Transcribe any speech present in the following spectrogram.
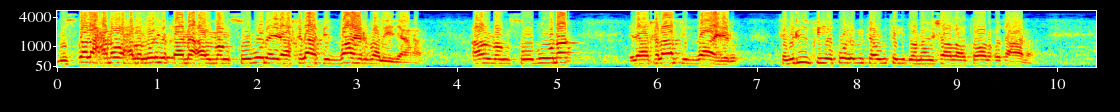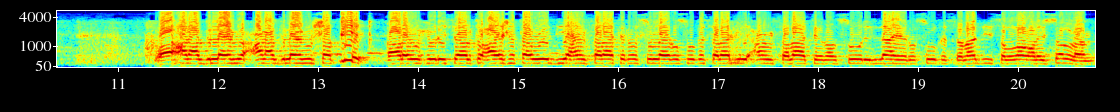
مصطلح نوح الله يقال المنصوبون إلى خلاف الظاهر بالإلهة المنصوبون إلى خلاف الظاهر. تبريك يقول منك أبو تجدون إن شاء الله تبارك وتعالى. وعن عبد الله عن عبد الله بن شقيق. قال وحور رسالة عائشة ودي عن صلاة رسول الله رسولك صلاة عن صلاة رسول الله رسولك صلاة صلى الله عليه وسلم.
